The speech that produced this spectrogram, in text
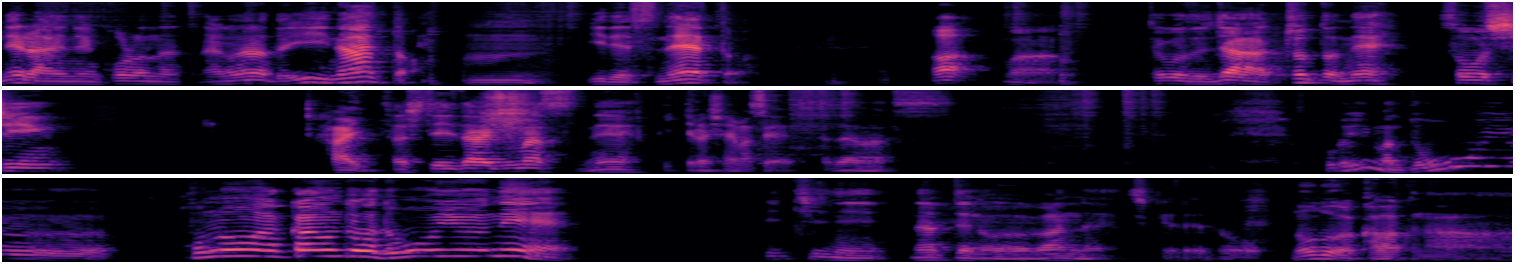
ね、来年コロナなくなるといいなと。うん、いいですね、と。あ、まあ、ということで、じゃあ、ちょっとね、送信はい。させていただきますね。いってらっしゃいませ。ありがとうございます。これ今どういう、このアカウントがどういうね、位置になってるのかわかんないんですけれど。喉が渇くな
